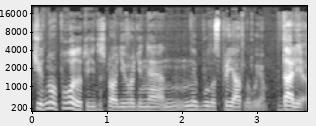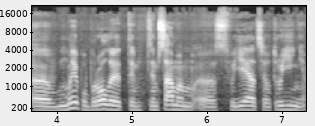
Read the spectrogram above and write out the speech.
Чи ну погода тоді насправді вроді не, не була сприятливою. Далі е, ми побороли тим тим самим своє це отруїння.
